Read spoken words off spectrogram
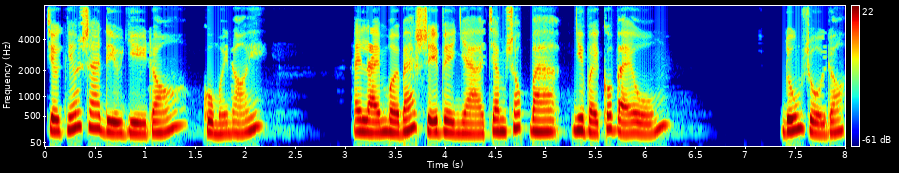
Chợt nhớ ra điều gì đó, Cô mới nói. Hay lại mời bác sĩ về nhà chăm sóc ba, Như vậy có vẻ ổn. Đúng rồi đó,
